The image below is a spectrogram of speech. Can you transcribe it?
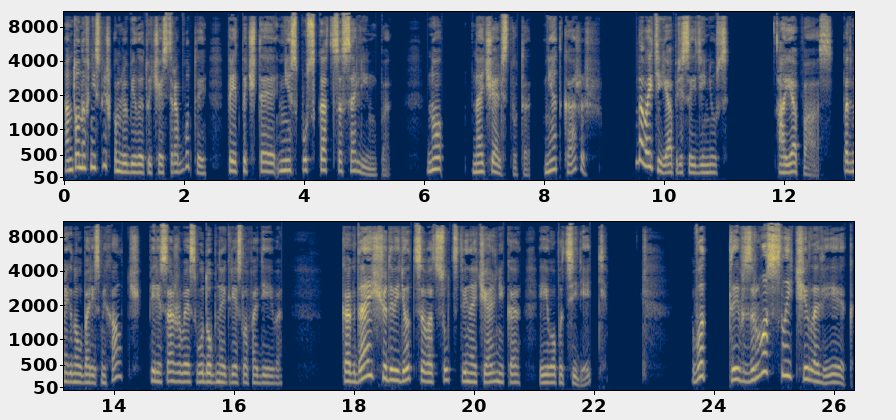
Антонов не слишком любил эту часть работы, предпочитая не спускаться с Олимпа. Но начальству-то не откажешь. Давайте я присоединюсь. — А я пас, — подмигнул Борис Михайлович, пересаживаясь в удобное кресло Фадеева. — Когда еще доведется в отсутствии начальника его подсидеть? — Вот ты взрослый человек,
